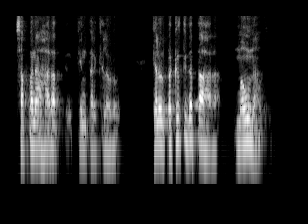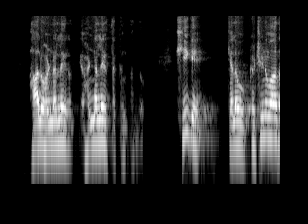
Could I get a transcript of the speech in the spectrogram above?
ಸಪ್ಪನ ಆಹಾರ ತಿಂತಾರೆ ಕೆಲವರು. ಕೆಲವರು ಪ್ರಕೃತಿದತ್ತ ಆಹಾರ ಮೌನ, ಹಾಲು ಹಣ್ಣಲ್ಲೇ ಇರ ಹಣ್ಣಲ್ಲೇ ಇರ್ತಕ್ಕಂಥದ್ದು. ಹೀಗೆ ಕೆಲವು ಕಠಿಣವಾದ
